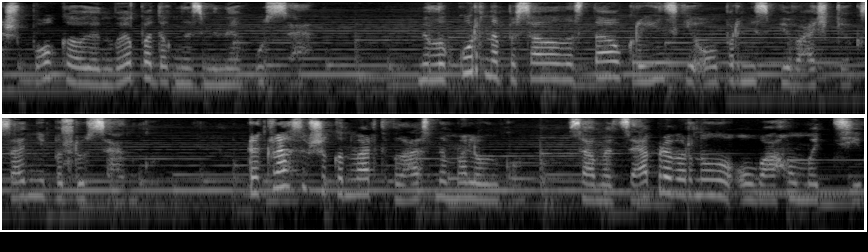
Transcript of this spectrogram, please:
аж поки один випадок не змінив усе. Білокур написала листа українській оперній співачці Оксані Петрусенко, прикрасивши конверт власним малюнком. Саме це привернуло увагу митців.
